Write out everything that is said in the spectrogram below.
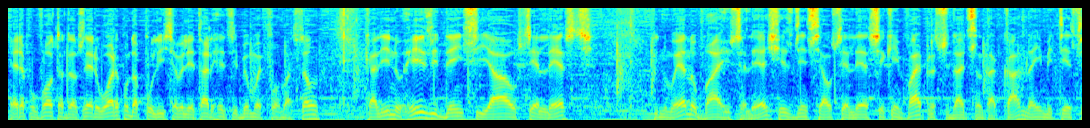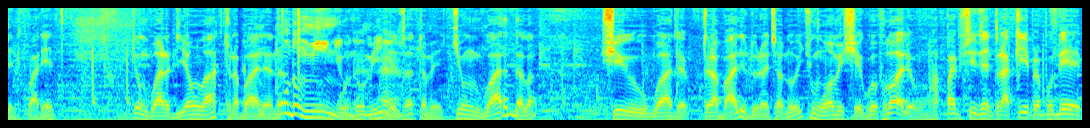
era por volta da zero hora quando a polícia militar recebeu uma informação que ali no residencial Celeste, que não é no bairro Celeste, residencial Celeste é quem vai para a cidade de Santa Carmen, na MT 140, tem um guardião lá que trabalha é um condomínio, na um condomínio, né? exatamente. Tinha um guarda lá. Chega o guarda trabalha durante a noite, um homem chegou e falou: "Olha, um rapaz precisa entrar aqui para poder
